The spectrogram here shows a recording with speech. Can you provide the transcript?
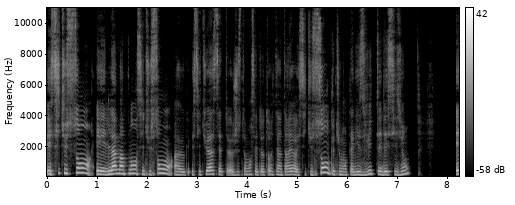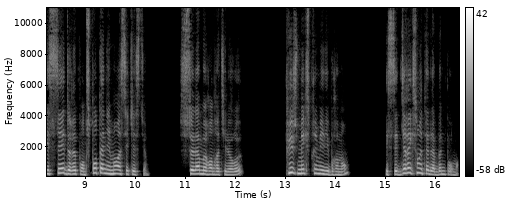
et si tu sens, et là maintenant, si tu sens, si tu as cette, justement cette autorité intérieure, et si tu sens que tu mentalises vite tes décisions, essaie de répondre spontanément à ces questions. Cela me rendra-t-il heureux? Puis-je m'exprimer librement Et cette direction est-elle la bonne pour moi?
